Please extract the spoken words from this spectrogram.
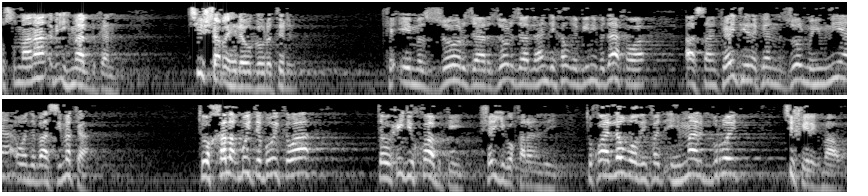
مسلمانان ابي اهمال بكن چی شەڕێ لەوە گەورەتر کە ئێمە زۆر جار زۆر جار لە هەندێک خەڵک بینی بەداخەوە ئاسانکایی تێدەکەن زۆر مهم نییە ئەوەندە باسی مەکە تۆ خەڵق بوویتە بۆی کەوا توحیدی خوا بکەیت شەیگی بۆ قەران دەی توخوا لەو وظیفەت ئیهمال بڕۆیت چی خێرێک ماوە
